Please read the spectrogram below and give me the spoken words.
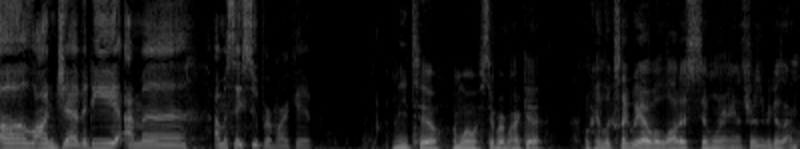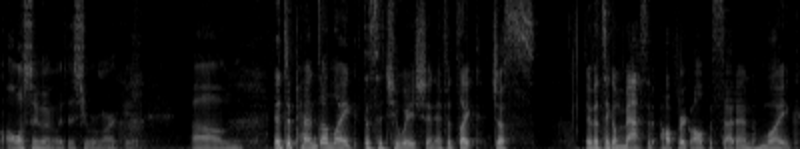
uh, longevity, I'm a I'm gonna say supermarket. Me too. I'm going with supermarket. okay, looks like we have a lot of similar answers because I'm also going with the supermarket. Um, It depends on like the situation. If it's like just if it's like a massive outbreak all of a sudden, I'm like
